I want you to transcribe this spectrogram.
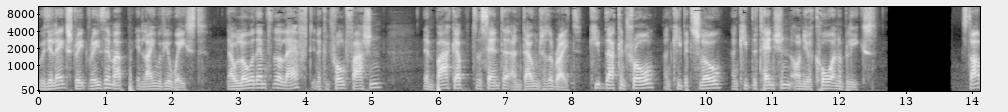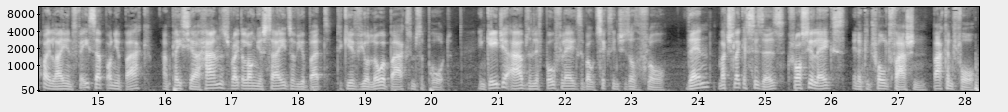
With your legs straight, raise them up in line with your waist. Now lower them to the left in a controlled fashion, then back up to the center and down to the right. Keep that control and keep it slow and keep the tension on your core and obliques. Start by lying face up on your back and place your hands right along your sides of your butt to give your lower back some support. Engage your abs and lift both legs about 6 inches off the floor. Then, much like a scissors, cross your legs in a controlled fashion, back and forth.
